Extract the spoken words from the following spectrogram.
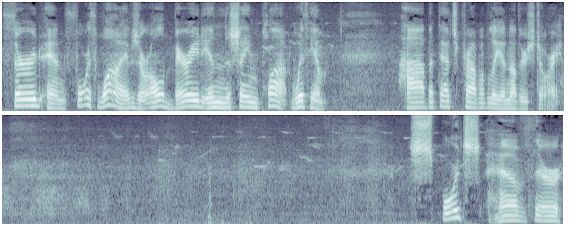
third, and fourth wives are all buried in the same plot with him. Ah, but that's probably another story. Sports have their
